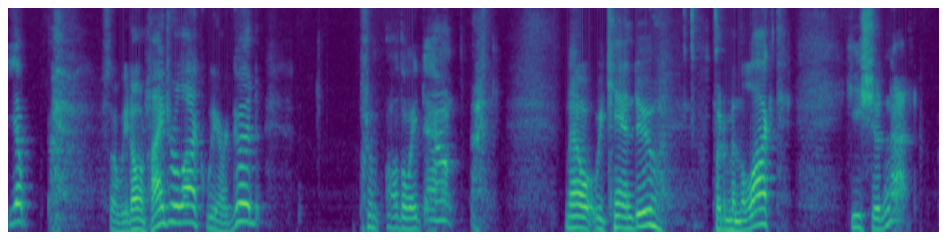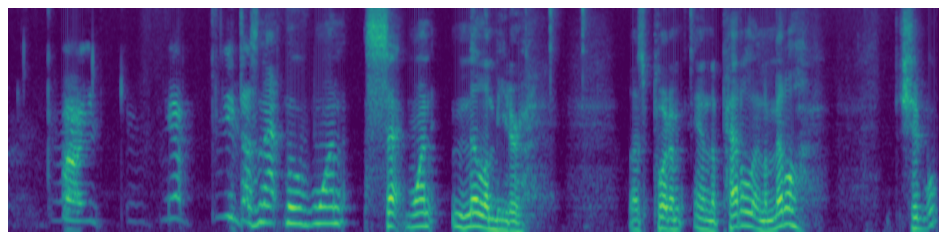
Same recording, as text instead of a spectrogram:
Yep. So we don't hydrolock. We are good. Put him all the way down. Now what we can do, put him in the locked. He should not. He does not move one set one millimeter. Let's put him in the pedal in the middle should move.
